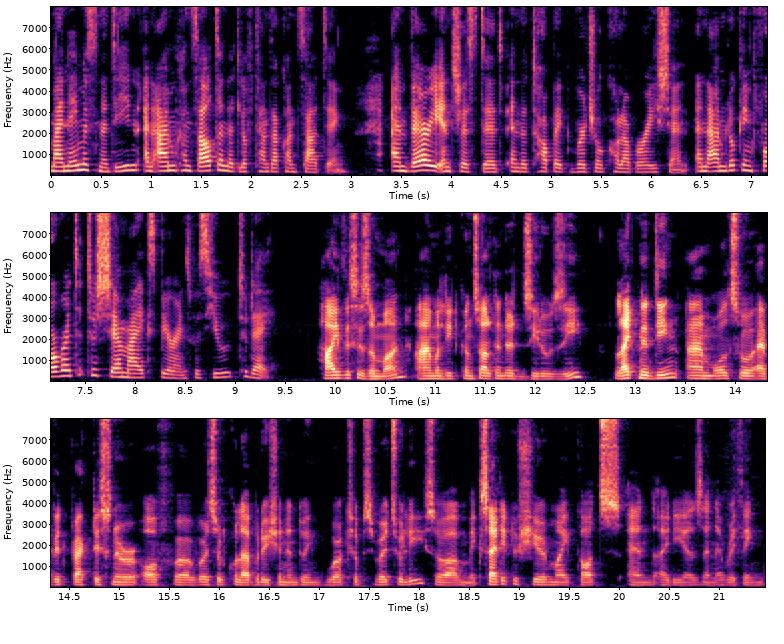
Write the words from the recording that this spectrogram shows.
My name is Nadine, and I'm consultant at Lufthansa Consulting. I'm very interested in the topic virtual collaboration, and I'm looking forward to share my experience with you today. Hi, this is Aman. I'm a lead consultant at Zero Z. Like Nadine, I'm also avid practitioner of uh, virtual collaboration and doing workshops virtually. So I'm excited to share my thoughts and ideas and everything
